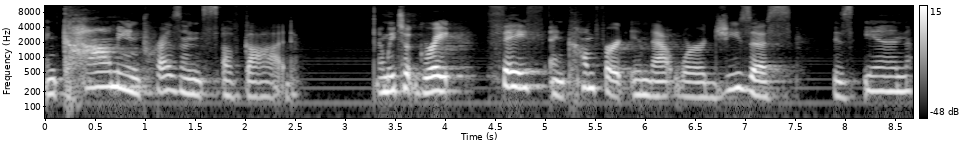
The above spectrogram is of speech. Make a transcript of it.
and calming presence of God. And we took great faith and comfort in that word. Jesus is in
